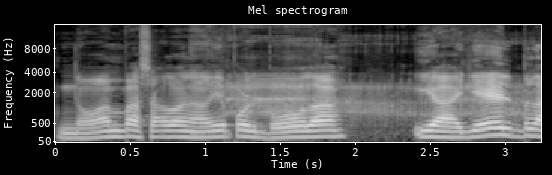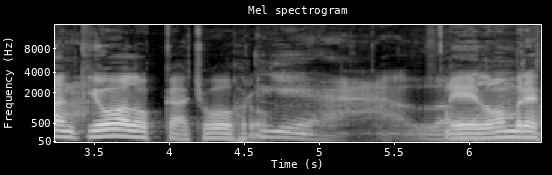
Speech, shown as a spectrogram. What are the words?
no ha envasado a nadie por bola. Y ayer blanqueó a los cachorros. El hombre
